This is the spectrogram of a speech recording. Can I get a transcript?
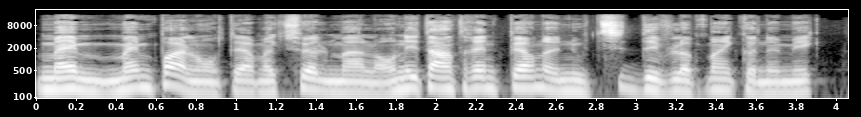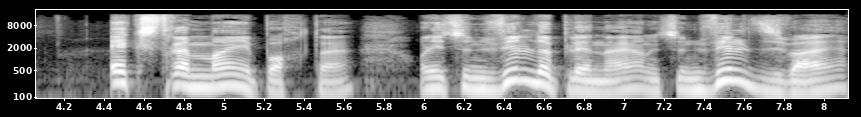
même, même pas à long terme, actuellement, là, on est en train de perdre un outil de développement économique extrêmement important. On est une ville de plein air, on est une ville d'hiver,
